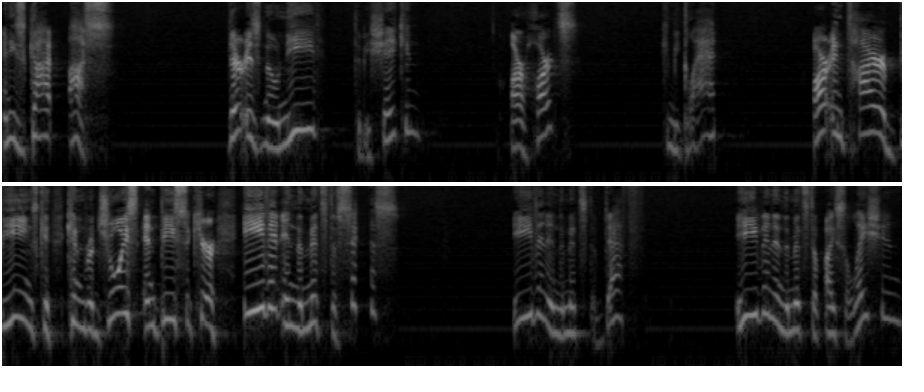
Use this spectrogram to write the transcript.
and He's got us. There is no need to be shaken. Our hearts can be glad our entire beings can, can rejoice and be secure, even in the midst of sickness, even in the midst of death, even in the midst of isolation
